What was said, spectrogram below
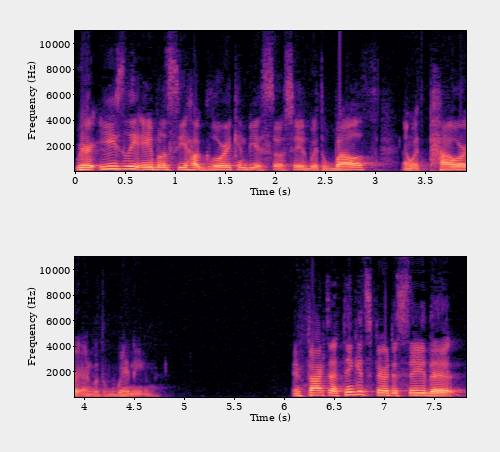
we are easily able to see how glory can be associated with wealth and with power and with winning. In fact, I think it's fair to say that,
